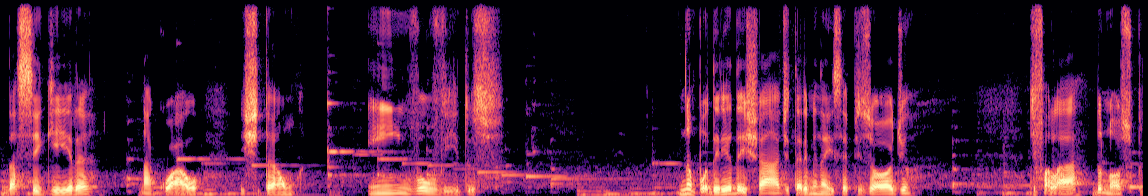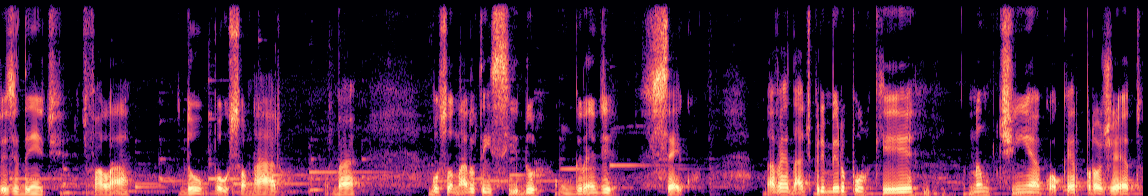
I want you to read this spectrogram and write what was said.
da cegueira na qual estão envolvidos. Não poderia deixar de terminar esse episódio de falar do nosso presidente, de falar do Bolsonaro. Né? Bolsonaro tem sido um grande cego. Na verdade, primeiro porque não tinha qualquer projeto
